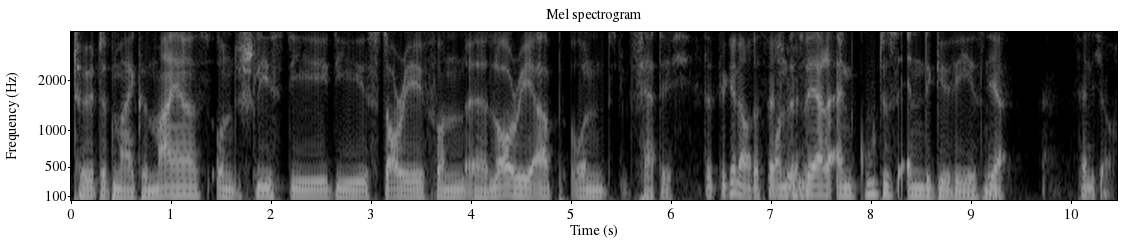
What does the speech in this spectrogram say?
tötet Michael Myers und schließt die, die Story von äh, Laurie ab und fertig. Das, genau, das wäre Und schön. es wäre ein gutes Ende gewesen. ja, fände ich auch.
